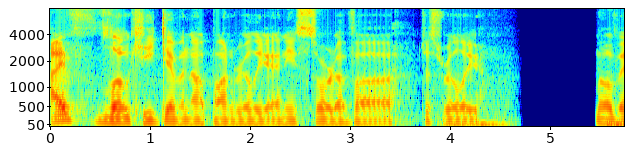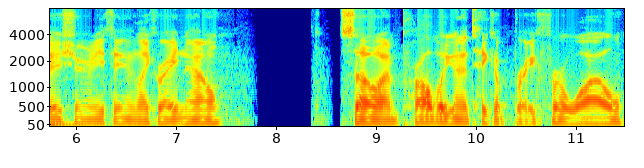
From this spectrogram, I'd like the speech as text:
I've low-key given up on really any sort of, uh, just really motivation or anything like right now. So I'm probably going to take a break for a while.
